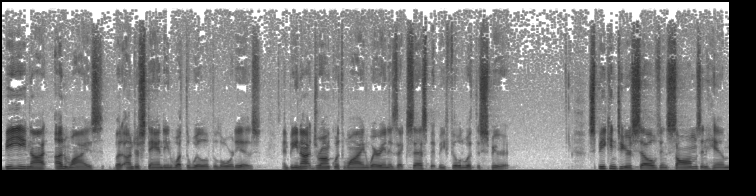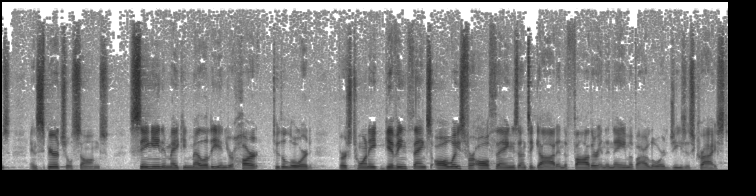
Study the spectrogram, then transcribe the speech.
be ye not unwise, but understanding what the will of the Lord is. And be not drunk with wine wherein is excess, but be filled with the Spirit. Speaking to yourselves in psalms and hymns and spiritual songs, singing and making melody in your heart to the Lord. Verse 20, giving thanks always for all things unto God and the Father in the name of our Lord Jesus Christ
